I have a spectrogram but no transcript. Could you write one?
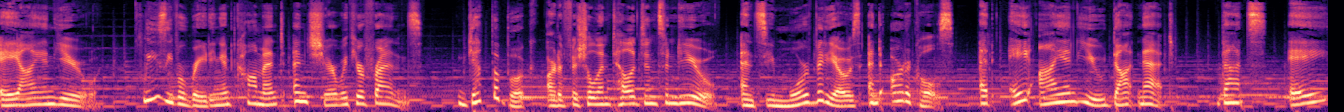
AI and You. Please leave a rating and comment and share with your friends. Get the book Artificial Intelligence and You and see more videos and articles at aiandyou.net. That's A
